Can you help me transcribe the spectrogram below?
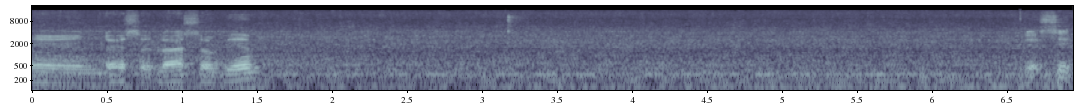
And that's the last of them that's it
